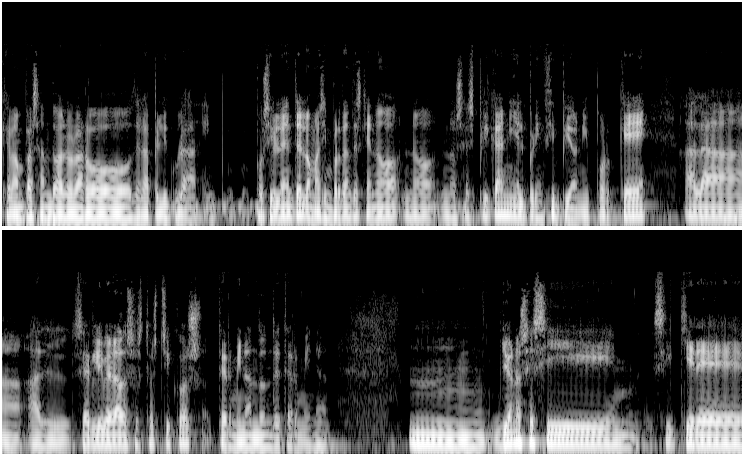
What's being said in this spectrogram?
que van pasando a lo largo de la película. Posiblemente lo más importante es que no, no, no se explica ni el principio, ni por qué a la- al ser liberados estos chicos terminan donde terminan. Mm, yo no sé si, si quiere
